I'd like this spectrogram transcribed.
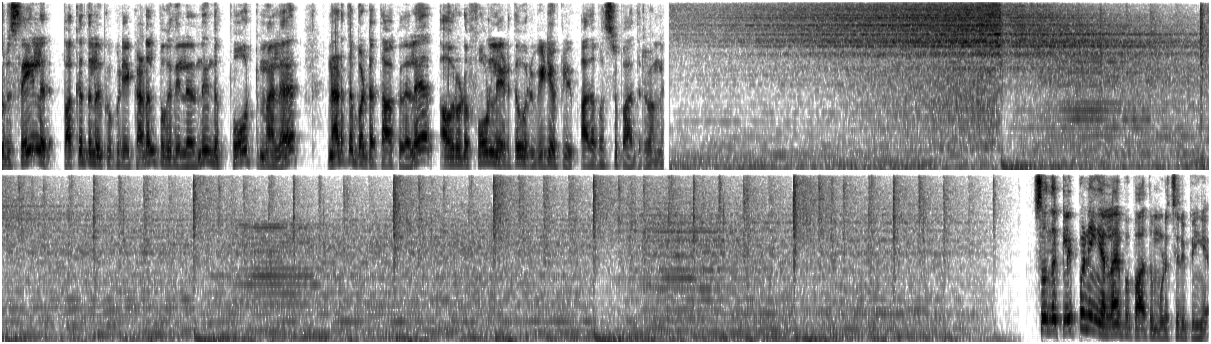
ஒரு செயலர் பக்கத்தில் இருக்கக்கூடிய கடல் பகுதியிலேருந்து இந்த போர்ட் மேலே நடத்தப்பட்ட தாக்குதலை அவரோட ஃபோனில் எடுத்த ஒரு வீடியோ கிளிப் அதை ஃபஸ்ட்டு பார்த்துருவாங்க ஸோ இந்த கிளிப்பை நீங்கள் எல்லாம் இப்போ பார்த்து முடிச்சிருப்பீங்க.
